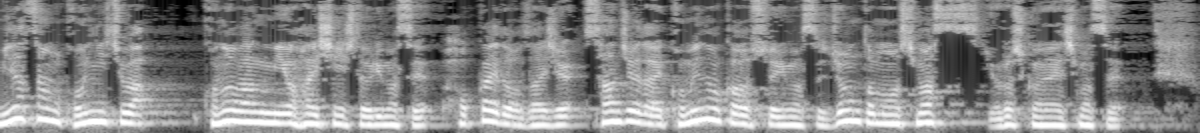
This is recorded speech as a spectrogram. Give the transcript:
皆さん、こんにちは。この番組を配信しております、北海道在住30代米農家をしております、ジョンと申します。よろしくお願いします。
